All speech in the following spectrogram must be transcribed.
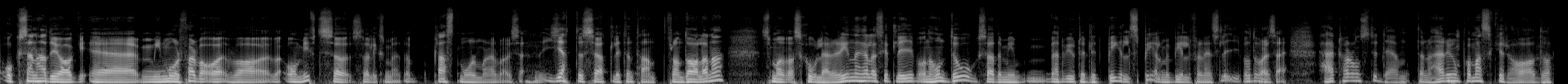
och sen hade jag, eh, min morfar var, var omgift, så, så liksom plastmormor, var det så här, jättesöt liten tant från Dalarna som var skollärarinna hela sitt liv. Och när hon dog så hade, min, hade vi gjort ett litet bildspel med bilder från hennes liv. Och då var det så här, här tar hon studenten och här är hon på maskerad och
